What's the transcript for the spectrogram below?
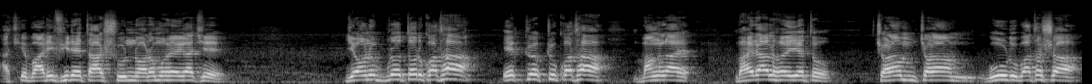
আজকে বাড়ি ফিরে তার সুর নরম হয়ে গেছে। যে অনুব্রতর কথা, একটু একটু কথা বাংলায় ভাইরাল হয়ে যেত। চড়াম চড়াম, গুড়, বাতাসা।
